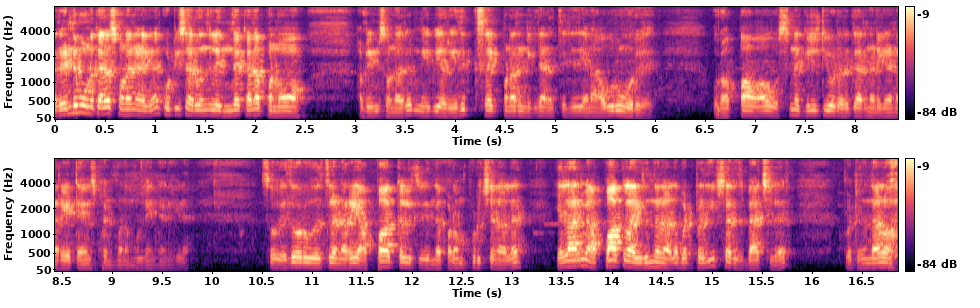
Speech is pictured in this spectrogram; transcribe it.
ரெண்டு மூணு கதை சொன்னேன்னு நினைக்கிறேன். குட்டி சார் வந்து இந்த கதை பண்ணுவோம் அப்படின்னு சொன்னார். மேபி அவர் எதுக்கு செலக்ட் பண்ணார் இன்றைக்கி தான் எனக்கு தெரியுது. ஏன்னா அவரும் ஒரு ஒரு அப்பாவா ஒரு சின்ன கில்ட்டியோடு இருக்காருன்னு நினைக்கிறேன். நிறைய டைம் ஸ்பெண்ட் பண்ண முடியலன்னு நினைக்கிறேன். ஸோ ஏதோ ஒரு விதத்தில் நிறைய அப்பாக்களுக்கு இந்த படம் பிடிச்சனால எல்லாருமே அப்பாக்களாக இருந்தனால but Pradeep sir is bachelor but இருந்தாலும்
